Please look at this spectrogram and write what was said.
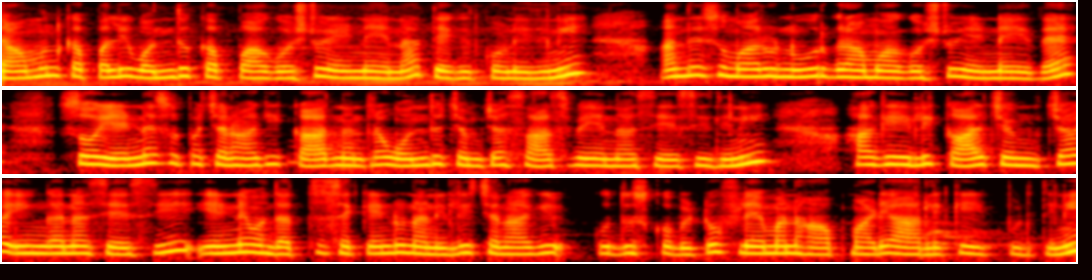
ಜಾಮೂನ್ ಕಪ್ಪಲ್ಲಿ ಒಂದು ಕಪ್ ಆಗುವಷ್ಟು ಎಣ್ಣೆಯನ್ನು ತೆಗೆದುಕೊಂಡಿದ್ದೀನಿ. ಅಂದರೆ ಸುಮಾರು ನೂರು ಗ್ರಾಮ್ ಆಗೋಷ್ಟು ಎಣ್ಣೆ ಇದೆ. ಸೊ ಎಣ್ಣೆ ಸ್ವಲ್ಪ ಚೆನ್ನಾಗಿ ಕಾದ ನಂತರ ಒಂದು ಚಮಚ ಸಾಸಿವೆಯನ್ನು ಸೇರಿಸಿದ್ದೀನಿ. ಹಾಗೆ ಇಲ್ಲಿ ಕಾಲು ಚಮಚ ಇಂಗನ್ನು ಸೇರಿಸಿ ಎಣ್ಣೆ ಒಂದು ಹತ್ತು ಸೆಕೆಂಡು ನಾನಿಲ್ಲಿ ಚೆನ್ನಾಗಿ ಕುದಿಸ್ಕೊಬಿಟ್ಟು ಫ್ಲೇಮನ್ನು ಆಫ್ ಮಾಡಿ ಆರಲಿಕ್ಕೆ ಇಟ್ಬಿಡ್ತೀನಿ.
